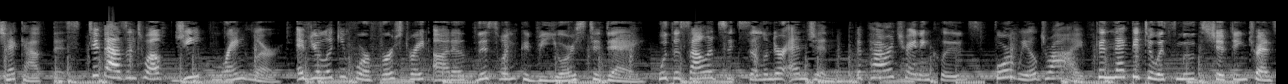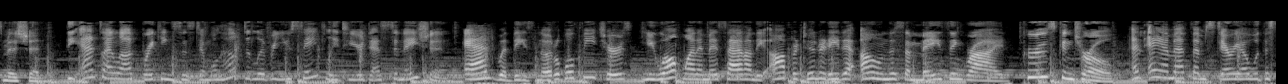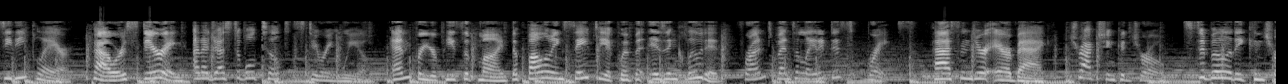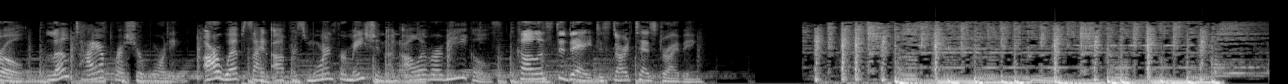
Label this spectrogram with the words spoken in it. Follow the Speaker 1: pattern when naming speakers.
Speaker 1: Check out this 2012 Jeep Wrangler. If you're looking for a first-rate auto, this one could be yours today. With a solid six-cylinder engine, the powertrain includes four-wheel drive connected to a smooth shifting transmission. The anti-lock braking system will help deliver you safely to your destination. And with these notable features, you won't want to miss out on the opportunity to own this amazing ride. Cruise control, an AM/FM stereo with a CD player, power steering, an adjustable tilt steering wheel, and for your peace of mind, the following safety equipment is included. Front ventilated disc brakes, passenger airbag, traction control, stability control, low tire pressure warning. Our website offers more information on all of our vehicles. Call us today to start test driving.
